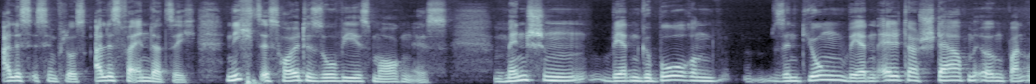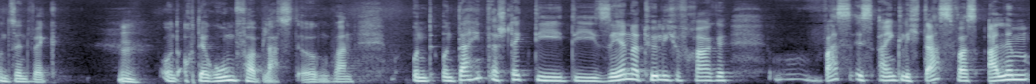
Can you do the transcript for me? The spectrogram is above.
alles ist im Fluss, alles verändert sich. Nichts ist heute so, wie es morgen ist. Menschen werden geboren, sind jung, werden älter, sterben irgendwann und sind weg. Hm. Und auch der Ruhm verblasst irgendwann. Und, und dahinter steckt die, die sehr natürliche Frage, was ist eigentlich das, was allem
